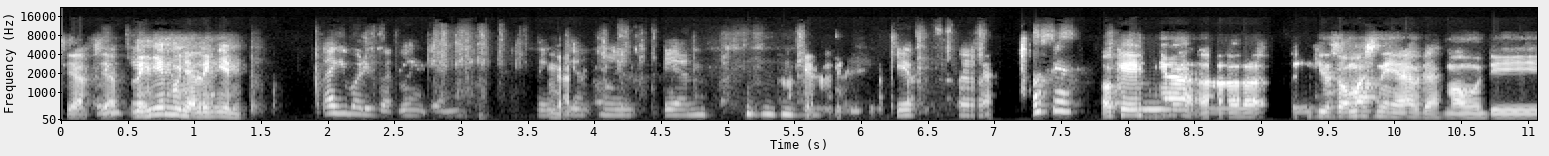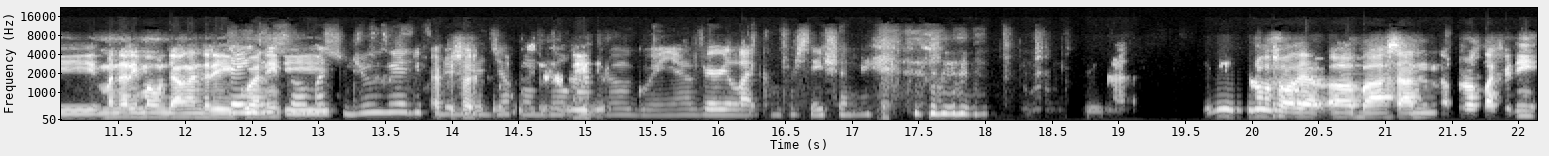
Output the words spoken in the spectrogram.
siap, siap. LinkedIn, LinkedIn punya LinkedIn. Lagi mau dibuat LinkedIn. LinkedIn, Enggak. LinkedIn. Oke. gitu. Ya. Oke. Okay. Oke, okay, Mia, uh, thank you so much nih ya udah mau di menerima undangan dari gue nih so di much juga di episode ngobrol-ngobrol gue nya very light conversation nih. Ini terus soalnya uh, bahasan abroad life ini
